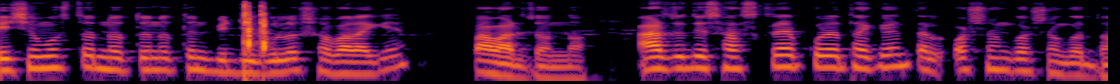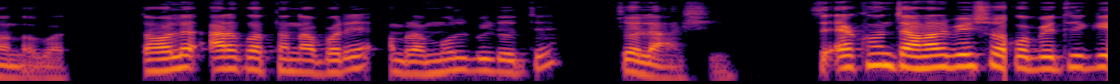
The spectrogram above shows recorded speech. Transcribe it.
এই সমস্ত নতুন নতুন ভিডিওগুলো সবার আগে পাওয়ার জন্য। আর যদি সাবস্ক্রাইব করে থাকেন, তাহলে অসংখ্য অসংখ্য ধন্যবাদ। তাহলে আর কথা না বাড়িয়ে আমরা মূল ভিডিওতে চলে আসি। এখন জানার বিষয় কবে থেকে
